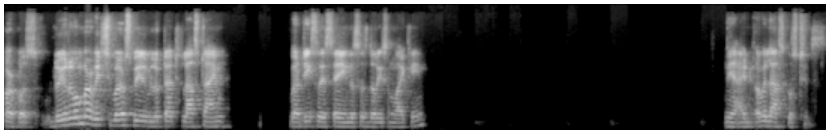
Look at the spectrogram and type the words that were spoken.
purpose. Do you remember which verse we looked at last time where Jesus is saying, This is the reason why I came? Yeah, I, I will ask questions.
